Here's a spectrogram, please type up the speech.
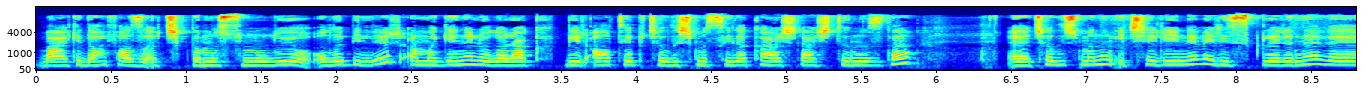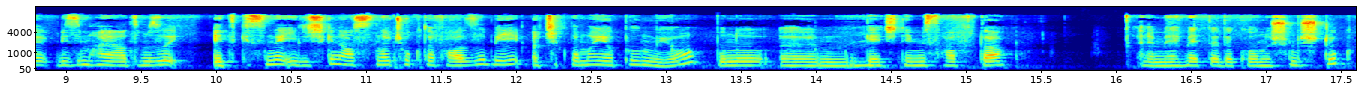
belki daha fazla açıklama sunuluyor olabilir ama genel olarak bir altyapı çalışmasıyla karşılaştığınızda çalışmanın içeriğine ve risklerine ve bizim hayatımıza etkisine ilişkin aslında çok da fazla bir açıklama yapılmıyor. Bunu e, geçtiğimiz hafta e, Mehmet'le de konuşmuştuk.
